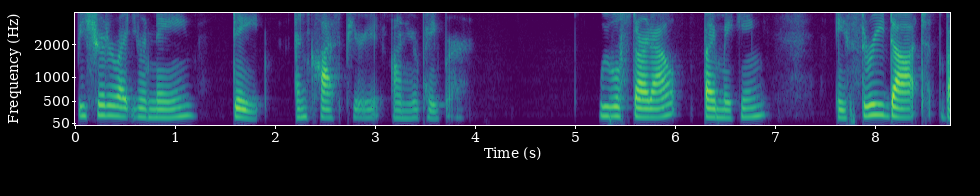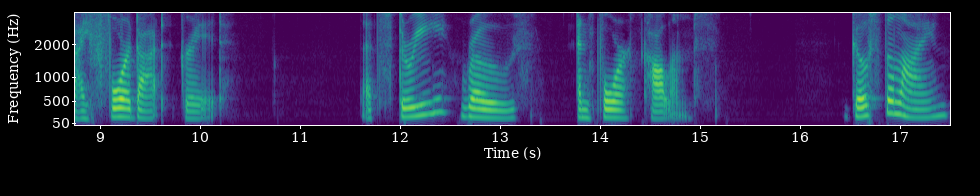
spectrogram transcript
Be sure to write your name, date, and class period on your paper. We will start out by making a 3 dot by 4 dot grid. That's 3 rows and 4 columns. Ghost the line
